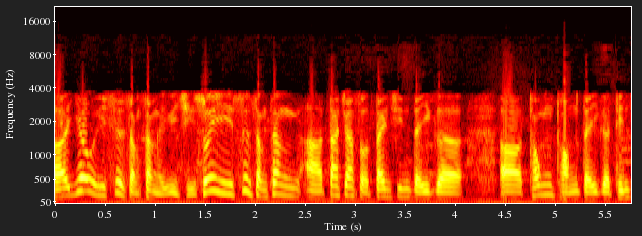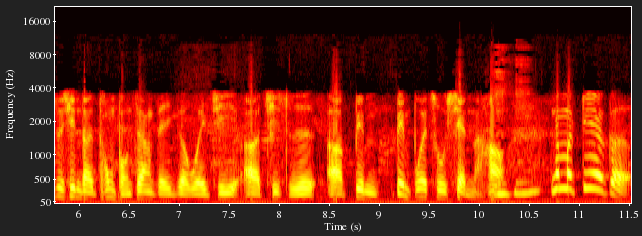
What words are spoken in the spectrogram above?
呃，优于市场上的预期，所以市场上啊、大家所担心的一个呃通膨的一个停滞性的通膨这样的一个危机，呃，其实呃并并不会出现了哈。那么第二个，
